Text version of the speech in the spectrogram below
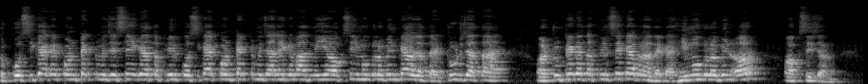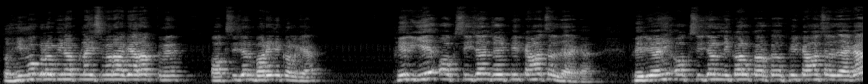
तो कोशिका के कॉन्टेक्ट में जैसे ही गया तो फिर कोशिका कॉन्टेक्ट में जाने के बाद में ये ऑक्सी हीमोग्लोबिन क्या हो जाता है? टूट जाता है। और टूटेगा तो फिर से क्या बना देगा? हीमोग्लोबिन और ऑक्सीजन तो हीमोग्लोबिन अपना इसमें रह गया रक्त में। ऑक्सीजन भरी निकल गया। फिर ये ऑक्सीजन जो है, फिर कहाँ चल जाएगा? फिर यही ऑक्सीजन निकल कर फिर कहाँ चल जाएगा?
